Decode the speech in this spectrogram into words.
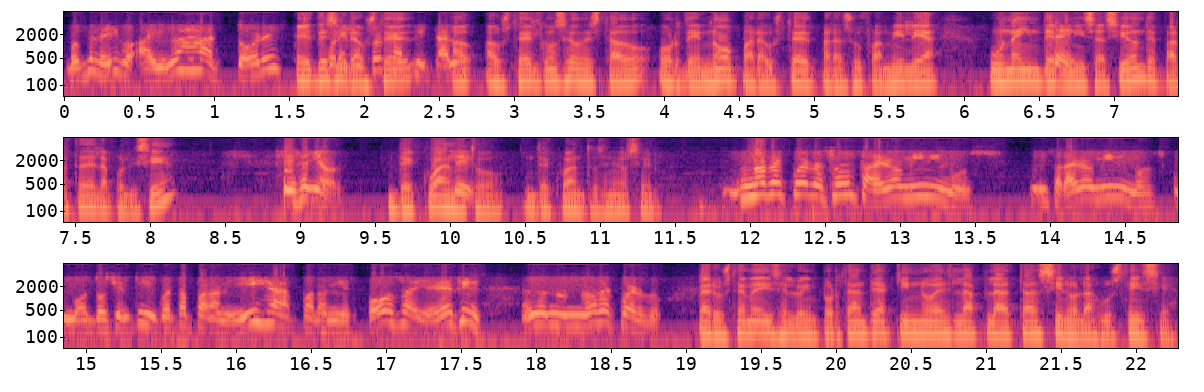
Vuelvo y le digo, hay unos actores... Es decir, por a ejemplo, usted, a usted el Consejo de Estado ordenó para usted, para su familia, una indemnización de parte de la policía. Sí, señor. ¿De cuánto? ¿De cuánto, señor Silva? No recuerdo, son salarios mínimos, son salarios mínimos, como 250 para mi hija, para mi esposa, y en fin, eso no, no recuerdo. Pero usted me dice, lo importante aquí no es la plata, sino la justicia.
